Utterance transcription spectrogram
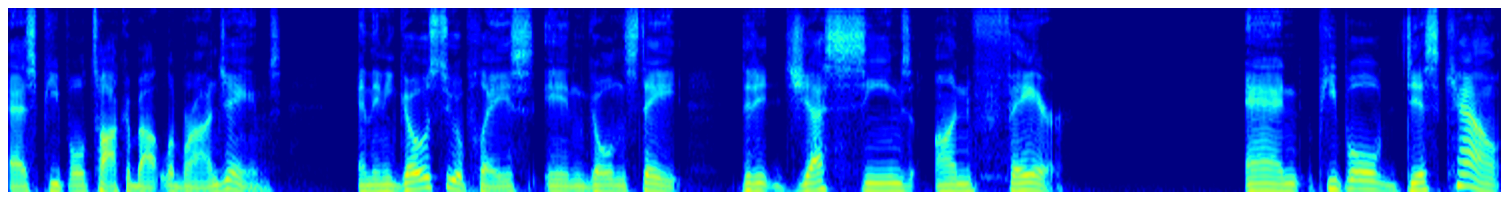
as people talk about LeBron James. And then he goes to a place in Golden State that it just seems unfair. And people discount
